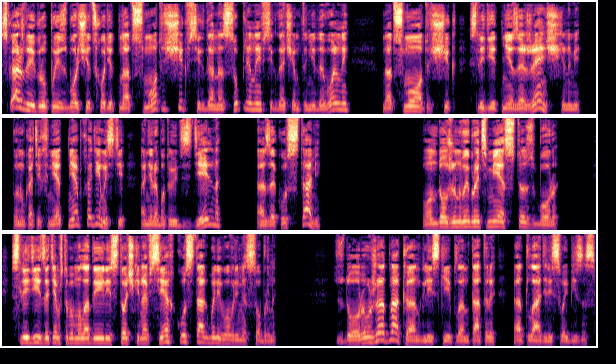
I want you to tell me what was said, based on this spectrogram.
С каждой группой сборщиц ходит надсмотрщик, всегда насупленный, всегда чем-то недовольный. Надсмотрщик следит не за женщинами, понукать их нет необходимости, они работают сдельно, а за кустами. Он должен выбрать место сбора следить за тем, чтобы молодые листочки на всех кустах были вовремя собраны. Здорово же, однако, английские плантаторы отладили свой бизнес.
